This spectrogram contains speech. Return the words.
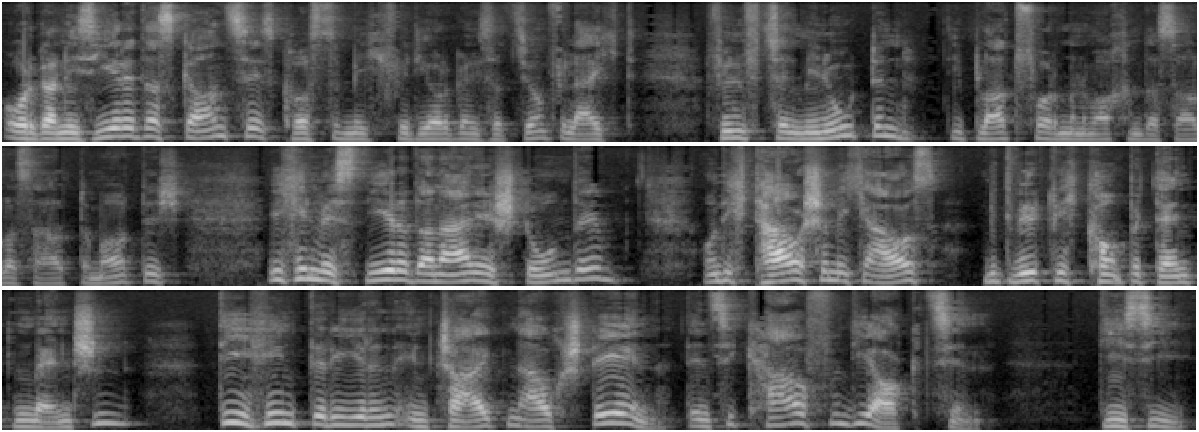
organisiere das Ganze. Es kostet mich für die Organisation vielleicht 15 Minuten. Die Plattformen machen das alles automatisch. Ich investiere dann eine Stunde und ich tausche mich aus mit wirklich kompetenten Menschen, die hinter ihren Entscheiden auch stehen, denn sie kaufen die Aktien, die sie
